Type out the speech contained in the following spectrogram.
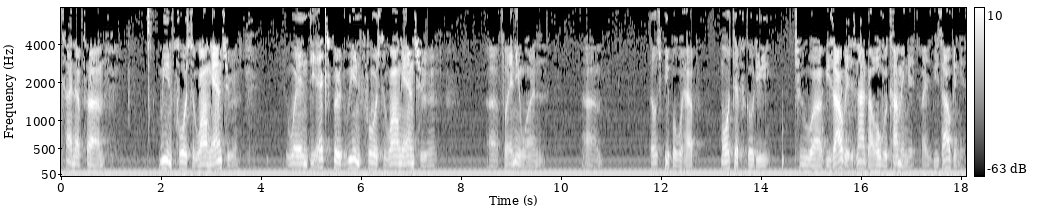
kind of um, reinforce the wrong answer. When the expert reinforce the wrong answer uh, for anyone, um, those people will have more difficulty to uh, resolve it. It's not about overcoming it, right? Resolving it.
